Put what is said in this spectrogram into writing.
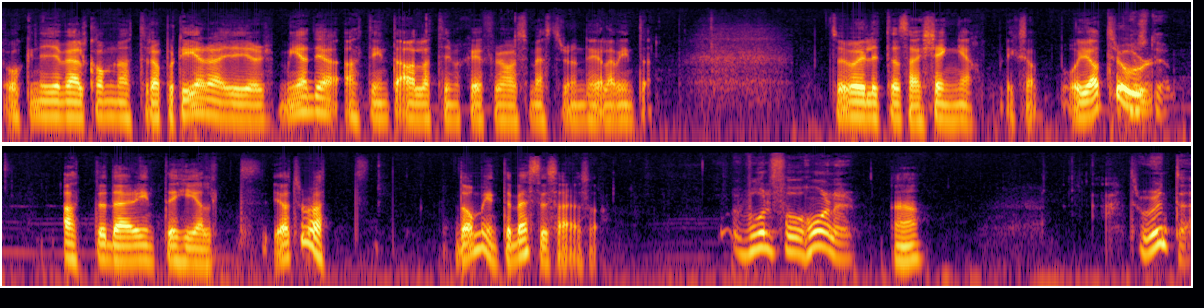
Och ni är välkomna att rapportera i er media att inte alla teamchefer har semester under hela vintern. Så det var ju lite så här känga. Liksom. Och jag tror att det där är inte helt... Jag tror att De är inte bästisar alltså? Wolf och Horner? Ja. Tror du inte?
